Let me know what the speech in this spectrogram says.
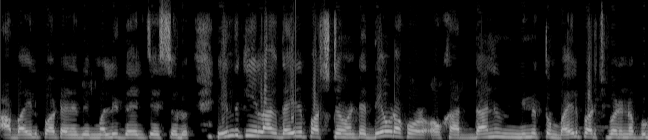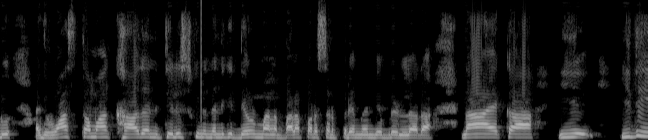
ఆ- బయలుపాటు అనేది మళ్ళీ దయచేస్తాడు ఎందుకు ఇలా ధైర్యపరచడం అంటే దేవుడు ఒక ఒక దాని నిమిత్తం బయలుపరచబడినప్పుడు అది వాస్తవమా కాదని తెలుసుకునే దానికి దేవుడు మనం బలపరచిన ప్రేమ దేవుడు నా యొక్క ఈ ఇది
